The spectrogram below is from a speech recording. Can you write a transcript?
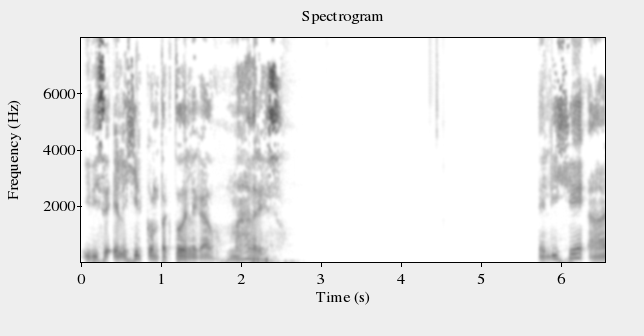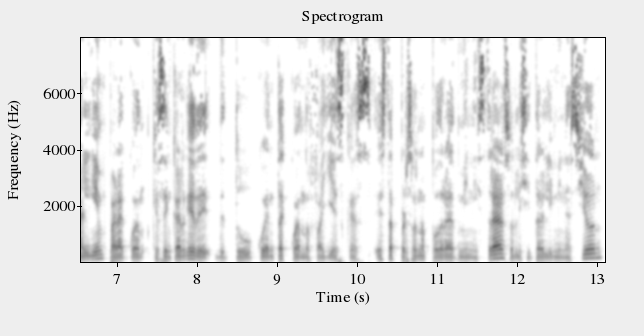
Y dice elegir contacto delegado. Madres. Elige a alguien para que se encargue de, tu cuenta cuando fallezcas. Esta persona podrá administrar, solicitar eliminación,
